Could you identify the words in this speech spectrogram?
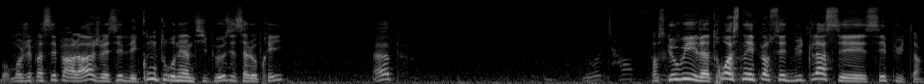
Bon, moi je vais passer par là, je vais essayer de les contourner un petit peu, ces saloperies. Hop. Parce que oui, la 3 snipers sur cette butte là, c'est c'est pute. Hein.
